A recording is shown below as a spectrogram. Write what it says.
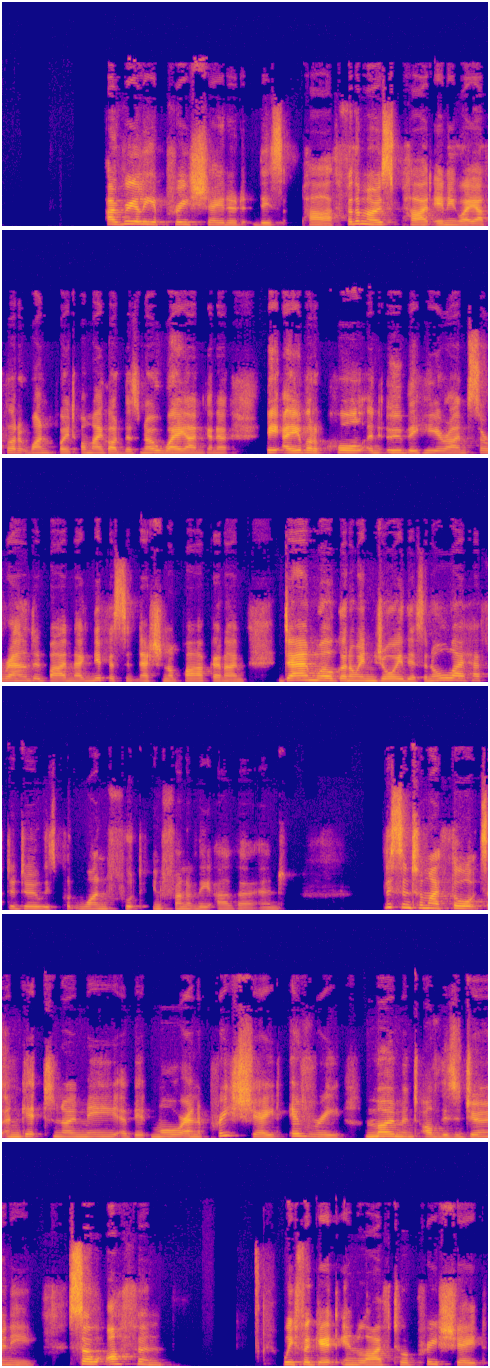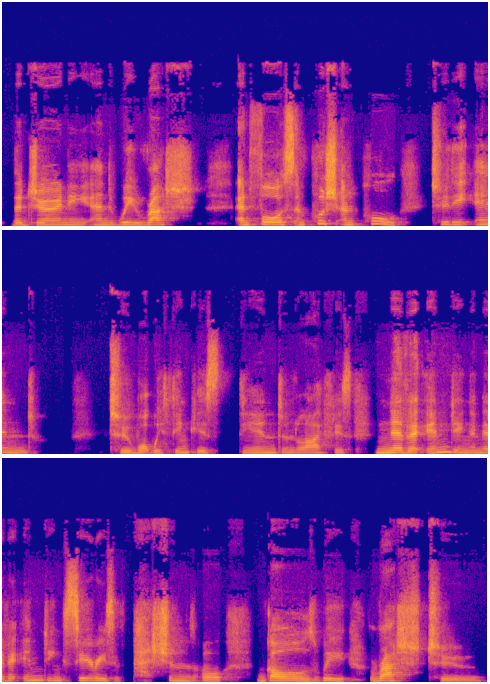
I really appreciated this path for the most part, anyway. I thought at one point, oh my God, there's no way I'm going to be able to call an Uber here. I'm surrounded by a magnificent national park and I'm damn well going to enjoy this. And all I have to do is put one foot in front of the other and listen to my thoughts and get to know me a bit more and appreciate every moment of this journey. So often we forget in life to appreciate the journey and we rush and force and push and pull to the end, to what we think is the end and life is never ending a never ending series of passions or goals we rush to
